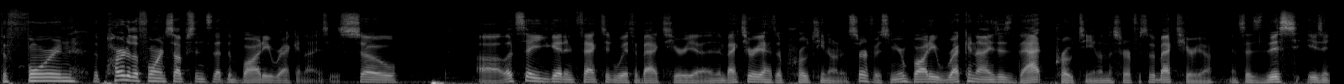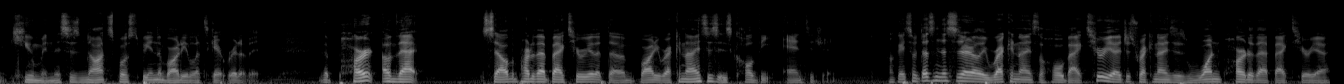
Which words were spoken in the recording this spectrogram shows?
the foreign, the part of the foreign substance that the body recognizes. So uh, let's say you get infected with a bacteria, and the bacteria has a protein on its surface, and your body recognizes that protein on the surface of the bacteria and says, This isn't human. This is not supposed to be in the body. Let's get rid of it. The part of that cell, the part of that bacteria that the body recognizes, is called the antigen. Okay, so it doesn't necessarily recognize the whole bacteria, it just recognizes one part of that bacteria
